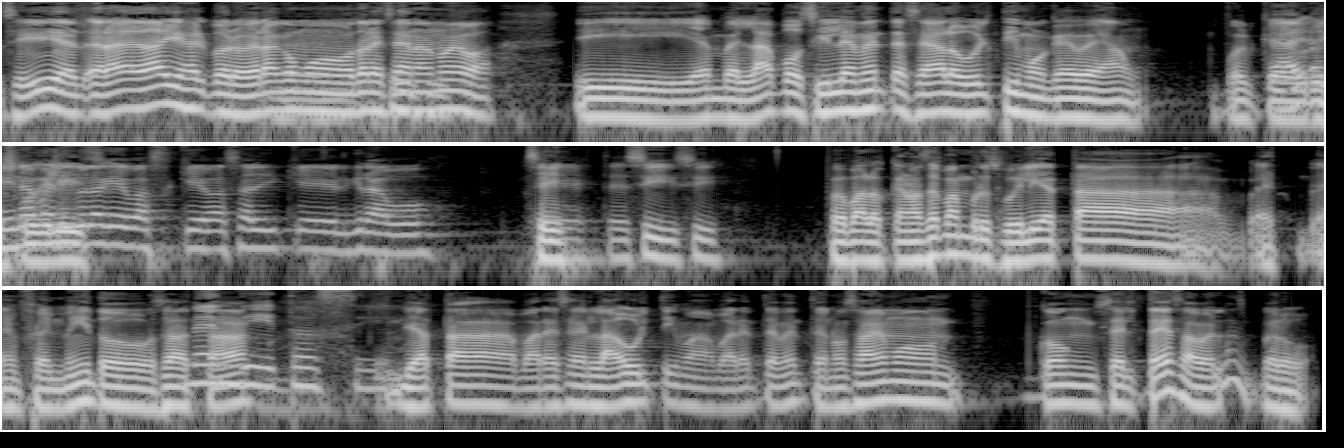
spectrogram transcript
Sí, era de Die Hard, pero era como otra escena nueva. Y en verdad posiblemente sea lo último que vean. Porque hay, una Willis... película que va, que va a salir que él grabó. Sí. Este, sí, sí. Pues para los que no sepan, Bruce Willis está eh, enfermito. O sea, está... Bendito, sí. Ya está, parece en la última, aparentemente. No sabemos con certeza, ¿verdad? Pero,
